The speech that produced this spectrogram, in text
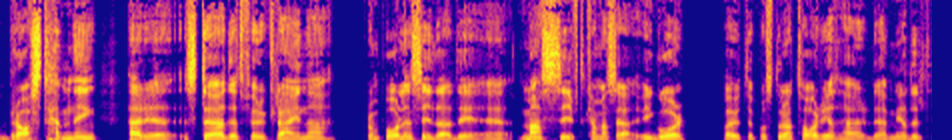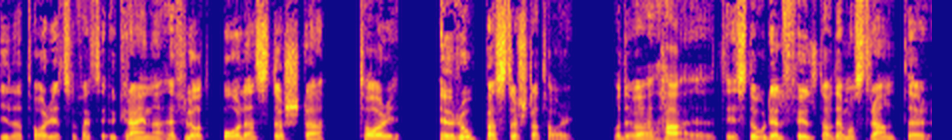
bra stämning. Här är stödet för Ukraina från Polens sida, det är massivt kan man säga. Igår var jag ute på Stora torget här, det här medeltida torget som faktiskt är Ukraina, eh, förlåt, Polens största torg, Europas största torg. Och det var till stor del fyllt av demonstranter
